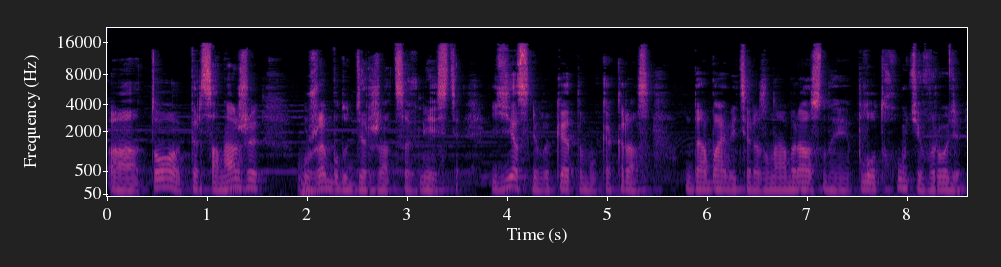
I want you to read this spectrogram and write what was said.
э, то персонажи уже будут держаться вместе. Если вы к этому как раз добавите разнообразные плод-хути вроде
